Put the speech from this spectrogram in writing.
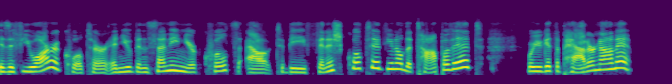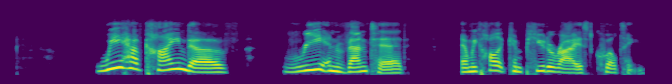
is if you are a quilter and you've been sending your quilts out to be finished quilted, you know, the top of it, where you get the pattern on it, we have kind of reinvented and we call it computerized quilting.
